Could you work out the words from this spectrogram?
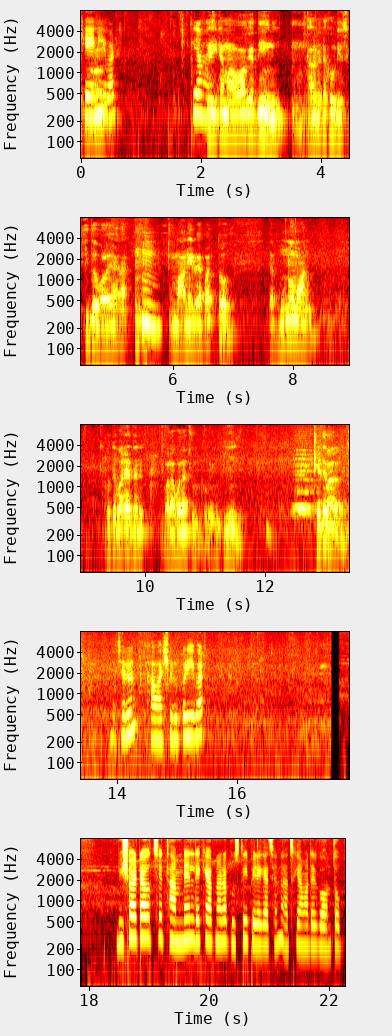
খেয়ে নিই এবার। হয়েছে? এইটা মা বাবাকে দিইনি কারণ এটা খুব রিস্কি তো বলা যায় না। মানের ব্যাপার তো তা বুনো মান হতে পারে এদের গলা গলা চুল খুব দিন খেতে ভালো হয়েছে। চলুন, খাওয়া শুরু করি এবার। বিষয়টা হচ্ছে থামনেল দেখে আপনারা বুঝতেই পেরে গেছেন আজকে আমাদের গন্তব্য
